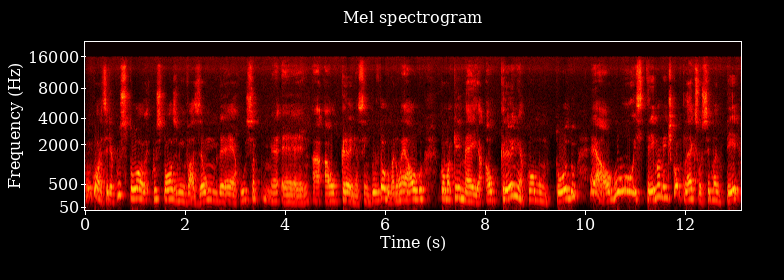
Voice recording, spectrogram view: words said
Concordo, seria custoso, custoso uma invasão é, russa é, é, à, à, Ucrânia, sem dúvida alguma. Não é algo como a Crimeia. A Ucrânia, como um todo, é algo extremamente complexo você manter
